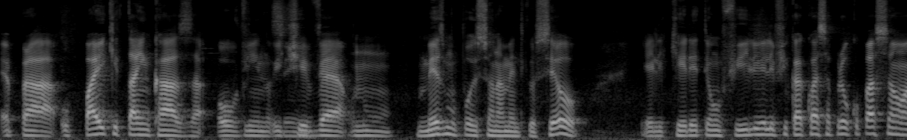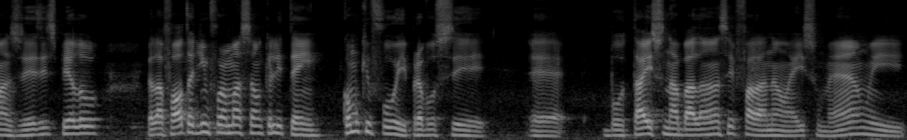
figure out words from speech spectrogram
é, é para o pai que tá em casa ouvindo e Sim. tiver um mesmo posicionamento que o seu, ele querer ter um filho e ele ficar com essa preocupação, às vezes pelo, pela falta de informação que ele tem. Como que foi para você é, botar isso na balança e falar, não, é isso mesmo e...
